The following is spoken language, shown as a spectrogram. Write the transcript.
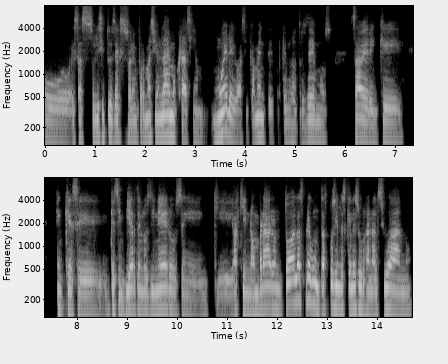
o esas solicitudes de acceso a la información, la democracia muere básicamente, porque nosotros debemos saber en qué, en qué, se, se invierten los dineros, en a quién nombraron, todas las preguntas posibles que le surjan al ciudadano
